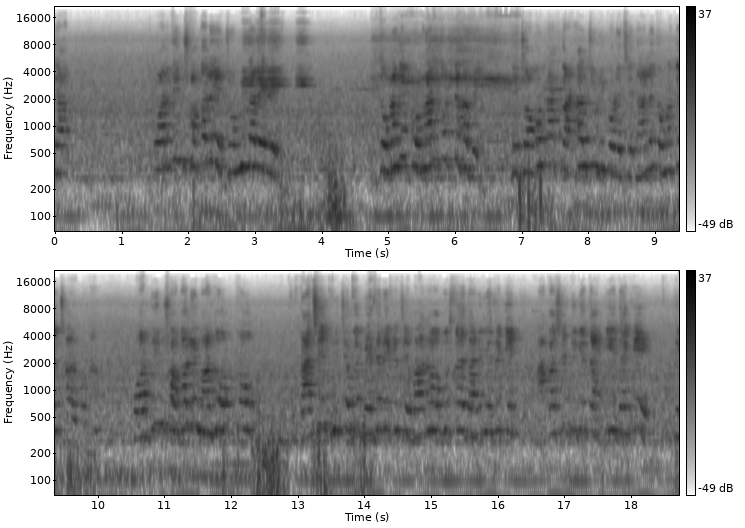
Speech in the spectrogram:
যা পরদিন সকালে জমিদার এলে তোমাকে প্রমাণ করতে হবে যে জগন্নাথ কাঁঠাল চুরি করেছে, নাহলে তোমাকে ছাড়বো না। পরদিন সকালে মাধব তো গাছের নিচে ওকে বেঁধে রেখেছে বাঁধা অবস্থায় দাঁড়িয়ে থেকে আকাশের দিকে তাকিয়ে দেখে যে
